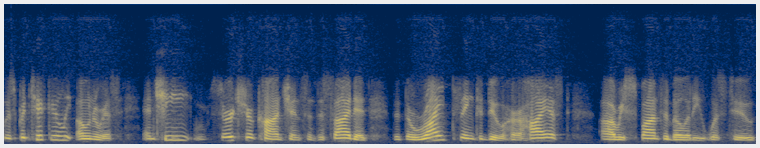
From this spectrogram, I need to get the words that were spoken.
was particularly onerous. And she searched her conscience and decided that the right thing to do, her highest uh, responsibility, was to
